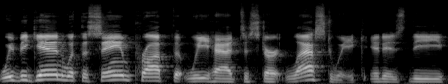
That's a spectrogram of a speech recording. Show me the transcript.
we begin with the same prop that we had to start last week. It is the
